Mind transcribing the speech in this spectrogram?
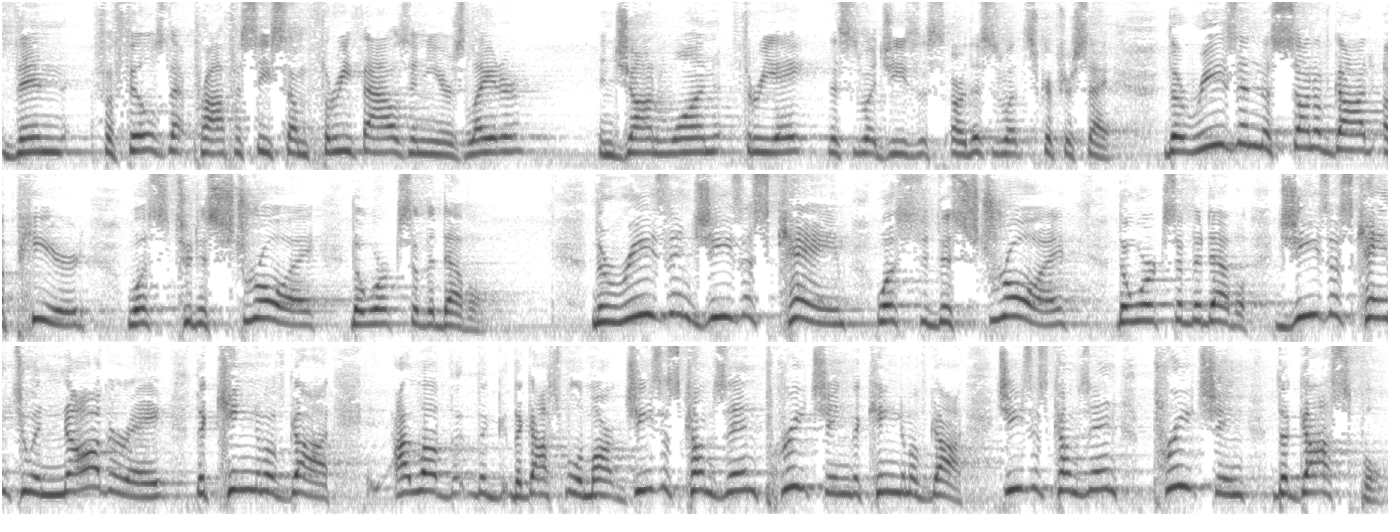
then fulfills that prophecy some 3,000 years later. In John 1 3 8, this is what Jesus, or this is what scriptures say. The reason the Son of God appeared was to destroy the works of the devil. The reason Jesus came was to destroy the works of the devil. Jesus came to inaugurate the kingdom of God. I love the, the, the, Gospel of Mark. Jesus comes in preaching the kingdom of God. Jesus comes in preaching the gospel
